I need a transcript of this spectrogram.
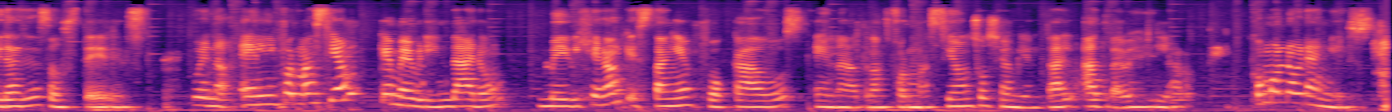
Gracias a ustedes. Bueno, en la información que me brindaron, me dijeron que están enfocados en la transformación socioambiental a través del arte. ¿Cómo logran esto?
